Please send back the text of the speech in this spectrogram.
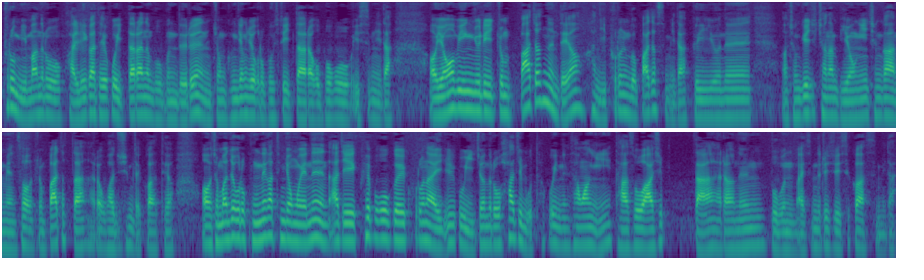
1% 미만으로 관리가 되고 있다라는 부분들은 좀 긍정적으로 볼 수 있다라고 보고 있습니다. 어, 영업이익률이 좀 빠졌는데요. 한 2% 정도 빠졌습니다. 그 이유는 어, 정규직 전환 비용이 증가하면서 좀 빠졌다라고 봐주시면 될 것 같아요. 어, 전반적으로 국내 같은 경우에는 아직 회복을 코로나19 이전으로 하지 못하고 있는 상황이 다소 아쉽다라는 부분 말씀드릴 수 있을 것 같습니다.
